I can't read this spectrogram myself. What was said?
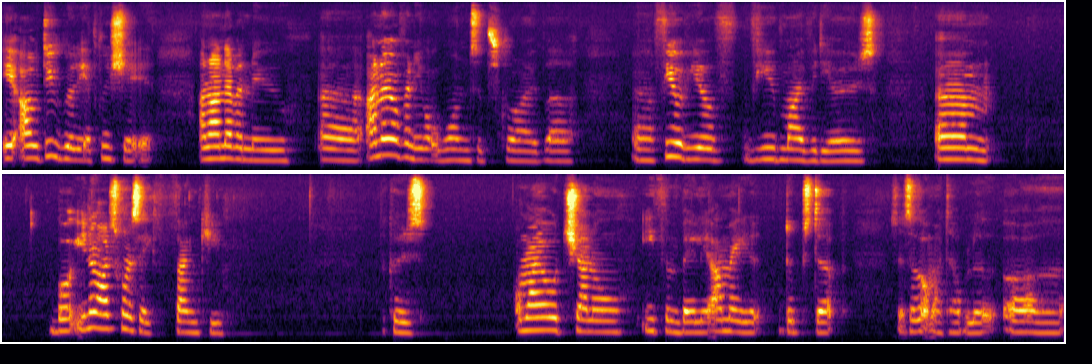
it, I do really appreciate it, and I never knew. Uh, I know I've only got one subscriber. Uh, a few of you have viewed my videos, um, but you know, I just want to say thank you because on my old channel, Ethan Bailey, I made dubstep since I got my tablet. Uh,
